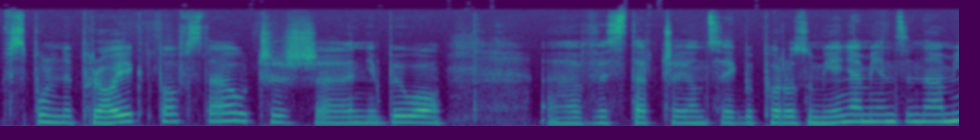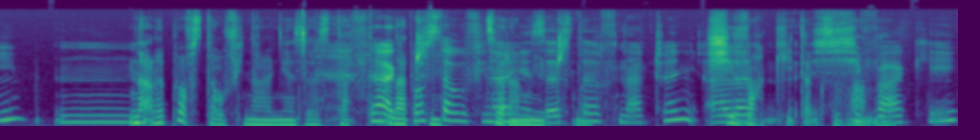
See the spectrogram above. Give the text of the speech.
wspólny projekt powstał, czy że nie było E, wystarczające jakby porozumienia między nami. Mm. No ale powstał finalnie zestaw Tak, naczyń powstał finalnie zestaw naczyń. Ale, siwaki tak zwane. Siwaki,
